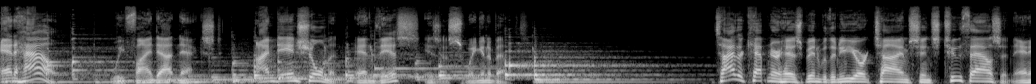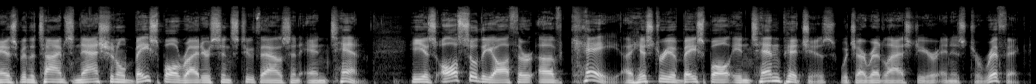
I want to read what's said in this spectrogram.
and how? We find out next. I'm Dan Shulman, and this is a swing and a belt. Tyler Kepner has been with the New York Times since 2000 and has been the Times national baseball writer since 2010. He is also the author of K, A History of Baseball in 10 Pitches, which I read last year and is terrific,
